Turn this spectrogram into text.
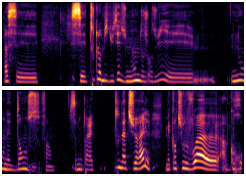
Enfin, c'est c'est toute l'ambiguïté du monde d'aujourd'hui et euh, nous on est dedans enfin ça nous paraît tout naturel mais quand tu le vois euh, un gros,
